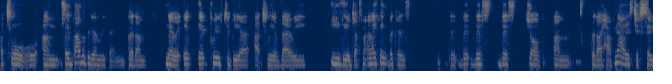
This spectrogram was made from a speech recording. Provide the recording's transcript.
at all. Um, so that was the only thing. But um, no, it, it proved to be a, actually a very easy adjustment. And I think because the, the, this, this job um, that I have now is just so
